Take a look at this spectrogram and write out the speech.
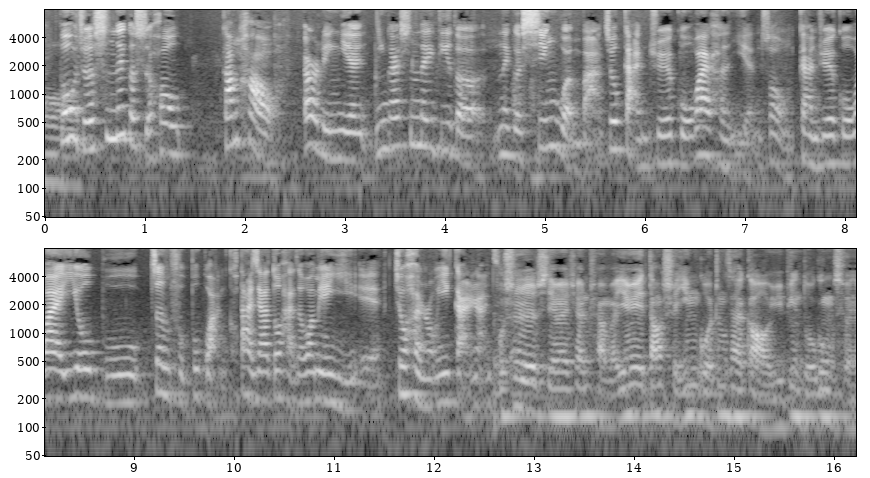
哦不过我觉得是那个时候刚好二零年，应该是内地的那个新闻吧，就感觉国外很严重，感觉国外又不政府不管控，大家都还在外面野，就很容易感染。不是新闻宣传吧？因为当时英国正在搞与病毒共存，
